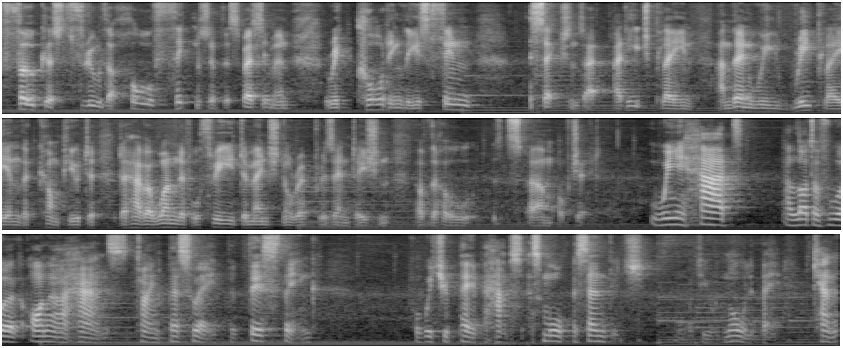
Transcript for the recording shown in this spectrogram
focus through the whole thickness of the specimen, recording these thin sections at, at each plane, and then we replay in the computer to have a wonderful three-dimensional representation of the whole um, object. We had a lot of work on our hands trying to persuade that this thing, for which you pay perhaps a small percentage what you would normally pay, can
